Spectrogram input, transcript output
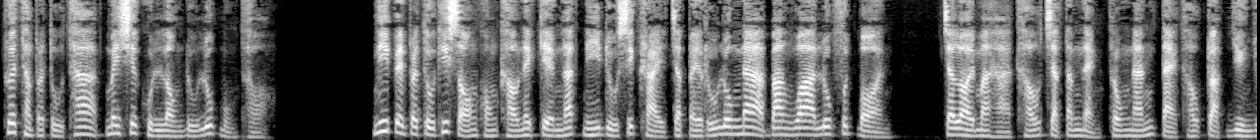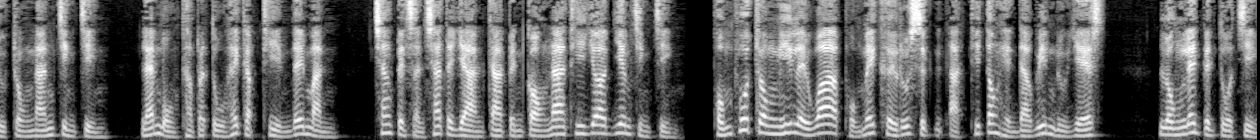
เพื่อทำประตูท่าไม่เชื่อคุณลองดูลูกโมงทอ นี่เป็นประตูที่สองของเขาในเกมนัดนี้ดูสิใครจะไปรู้ล่วงหน้าบ้างว่าลูกฟุตบอล จะลอยมาหาเขาจากตำแหน่งตรงนั้น แต่เขากลับยืนอยู่ตรงนั้นจริง ๆ และหม่งทำประตูให้กับทีมได้มัน ช่างเป็นสัญชาตญาณการเป็นกองหน้าที่ยอดเยี่ยมจริง ๆ ผมพูดตรงนี้เลยว่าผมไม่เคยรู้สึกอึดอัดที่ต้องเห็นดาวินนูเยส ลงเล่นเป็นตัวจริง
